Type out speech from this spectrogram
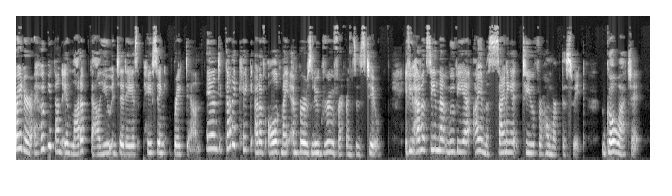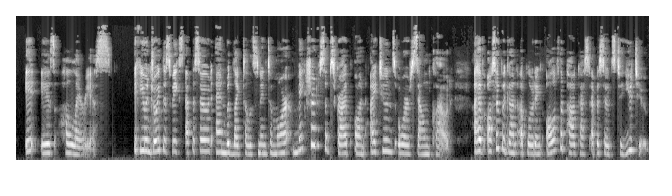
Writer, I hope you found a lot of value in today's pacing breakdown and got a kick out of all of my Emperor's New Groove references too. If you haven't seen that movie yet, I am assigning it to you for homework this week. Go watch it. It is hilarious. If you enjoyed this week's episode and would like to listen into more, make sure to subscribe on iTunes or SoundCloud. I have also begun uploading all of the podcast episodes to YouTube.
